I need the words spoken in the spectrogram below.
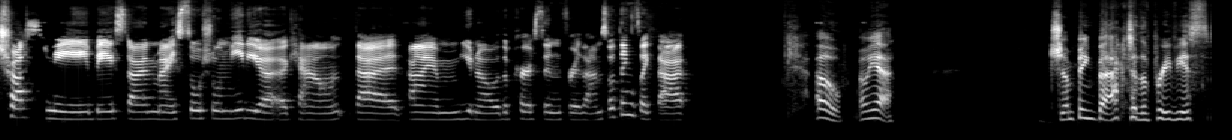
trust me based on my social media account that I'm, you know, the person for them. So things like that. Oh, oh yeah. Jumping back to the previous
